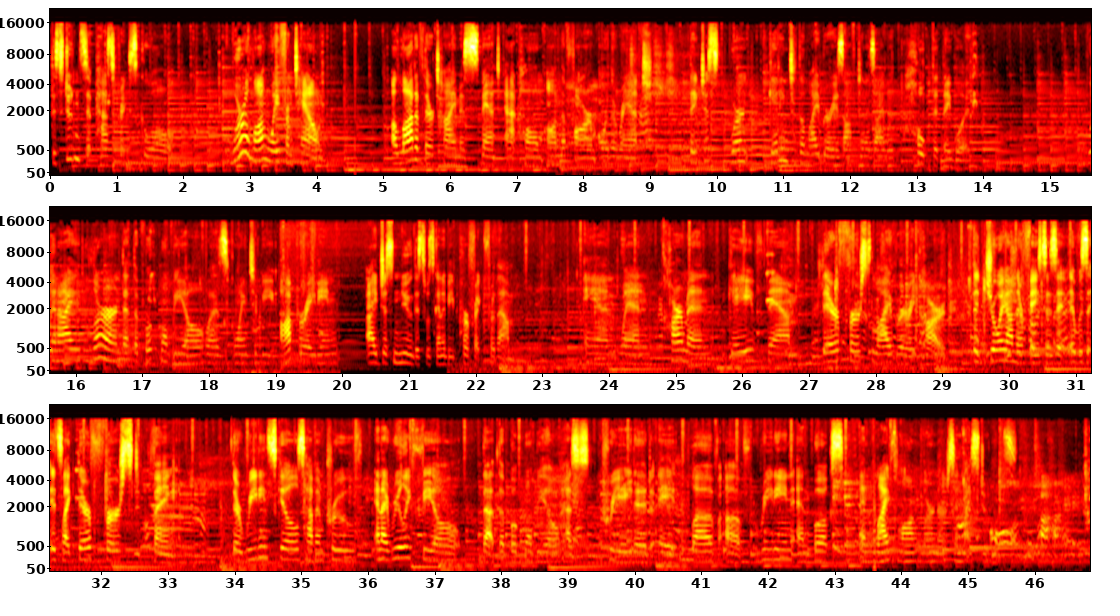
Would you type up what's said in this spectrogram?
The students at Pass Creek School, we're a long way from town. A lot of their time is spent at home, on the farm, or the ranch. They just weren't getting to the library as often as I would hope that they would. When I learned that the bookmobile was going to be operating, I just knew this was going to be perfect for them. And when Carmen gave them their first library card. The joy on their faces, it, it, was it's like their first thing. Their reading skills have improved, and I really feel that the bookmobile has created a love of reading and books and lifelong learners in my students. Oh,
